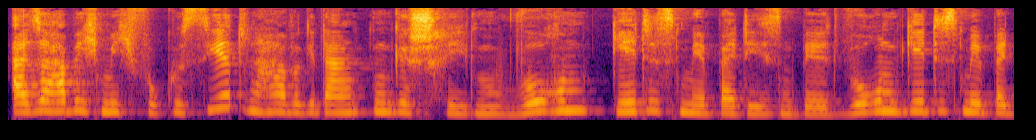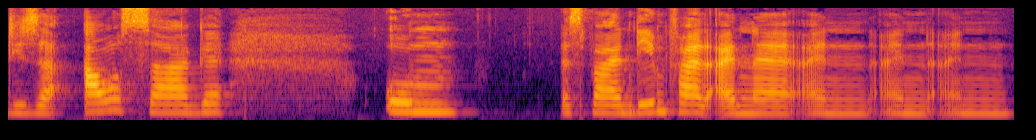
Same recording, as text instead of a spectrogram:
Also habe ich mich fokussiert und habe Gedanken geschrieben. Worum geht es mir bei diesem Bild? Worum geht es mir bei dieser Aussage? Um, es war in dem Fall eine, ein, ein, ein,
